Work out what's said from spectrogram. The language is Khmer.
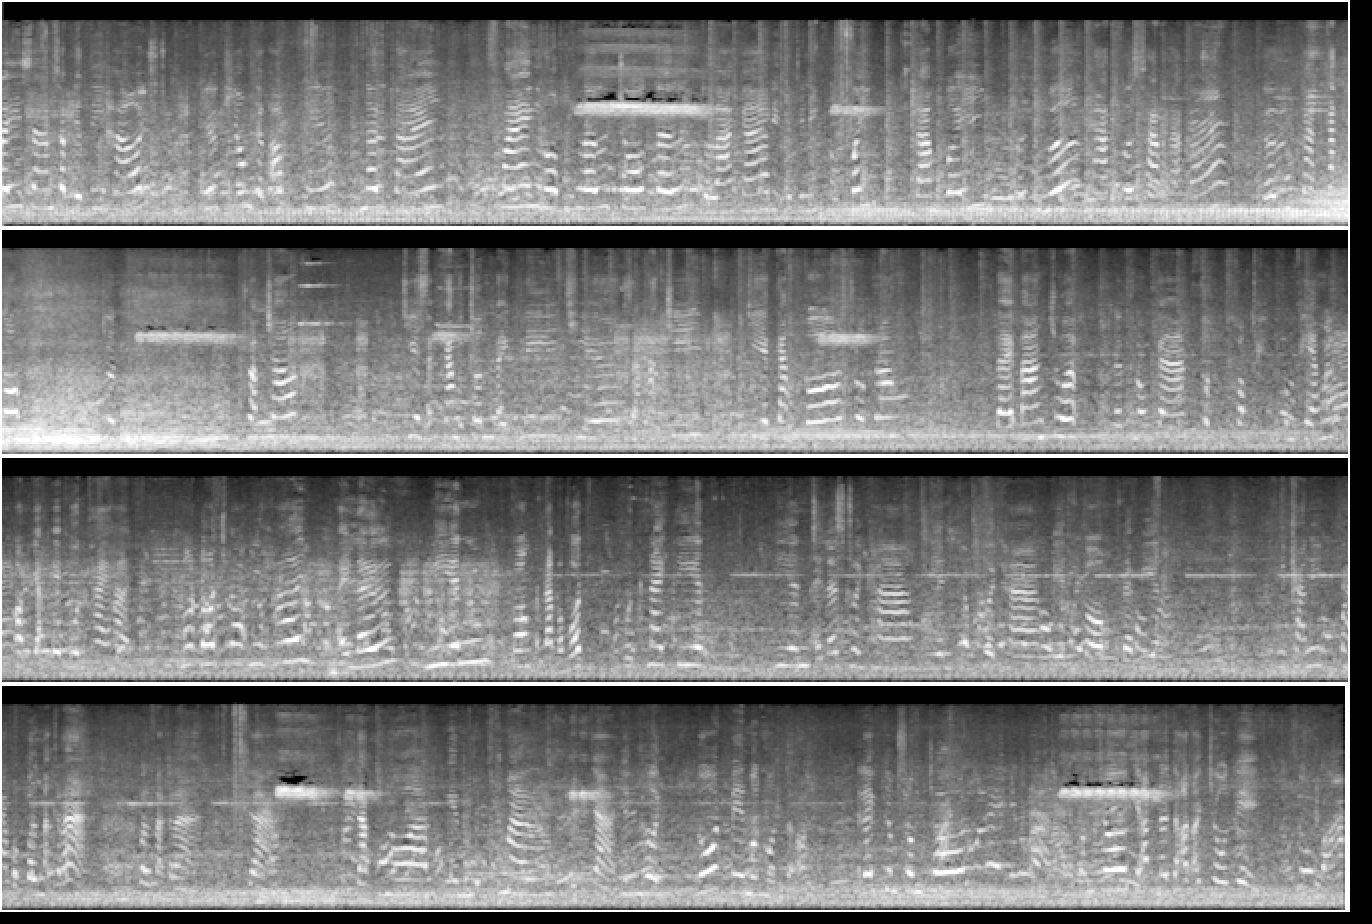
30នាទីហើយយើងខ្ញុំទាំងអស់គ្នានៅតែស្វែងរកផ្លូវចូលទៅតុលាការរាជធានីភ្នំពេញដើម្បីមើលការធ្វើសាវនាការឬការកាត់ទោសជនជាប់ចោតជាសកម្មជនអីគ្នាជាសហជីពជាកម្មករស្លូតត្រង់ដែលបានជាប់នៅក្នុងការផ្ទុកខំខំខាំងហ្នឹងអត់រយៈពេល4ខែហើយ មកដល់ច្រកនេះហើយឥឡូវមានកងប្រដាប់អាវុធមួយផ្នែកទៀតមានឥឡូវឃើញថាមានខ្ញុំឃើញថាមានកងដែលមានពីខាងនេះខាង7មករា7មករាចាដាក់ងំមានមួកខ្មៅចាយើងឃើញដូចពេលមុនមុនទៅអស់ឥឡូវខ្ញុំសុំចូលសុំចូលគេអត់នៅតែអត់ឲ្យចូលទេ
